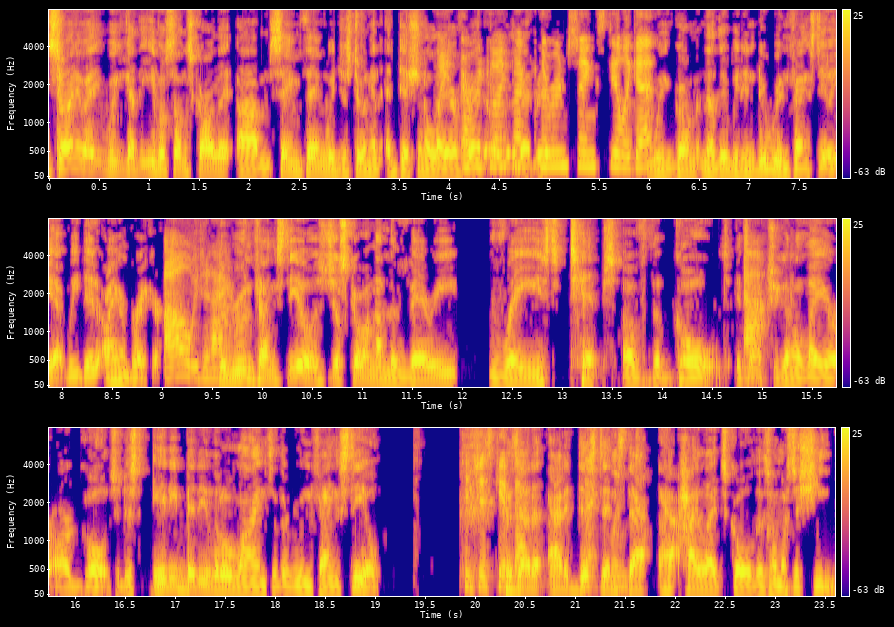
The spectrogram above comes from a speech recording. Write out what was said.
so anyway, we got the Evil Sunz Scarlet. Um, same thing. We're just doing an additional Wait, layer of are we red going over back the for the Runefang Steel again? We go no, we didn't do Runefang Steel yet. We did Ironbreaker. oh, we did. The Iron. Runefang Steel is just going on the very raised tips of the gold. It's Ah. actually going to layer our gold. So just itty bitty little lines of the Runefang Steel. to just get because at a, at a distance that uh, highlights gold as almost a sheen.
